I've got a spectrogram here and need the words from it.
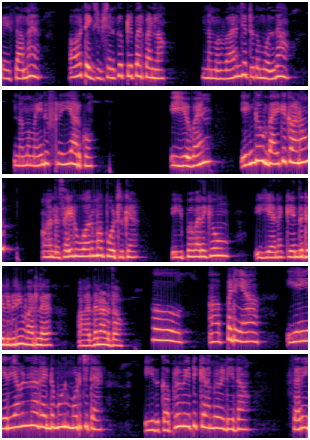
பேசாமல் ஆர்ட் எக்ஸிபிஷனுக்கு ப்ரிப்பேர் பண்ணலாம். நம்ம வரைஞ்சிட்டு இருக்கும்போது தான் நம்ம மைண்டு ஃப்ரீயாக இருக்கும். யுவன் எங்கே உன் பைக்கு காணோம். அந்த சைடு ஓரமாக போட்டிருக்கேன். இப்போ வரைக்கும் எனக்கு எந்த டெலிவரியும் வரல. அதனால தான். ஓ அப்படியா? என் ஏரியாவில் நான் ரெண்டு மூணு முடிச்சிட்டேன். இதுக்கப்புறம் வீட்டுக்கு கிளம்ப வேண்டியதுதான். சரி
